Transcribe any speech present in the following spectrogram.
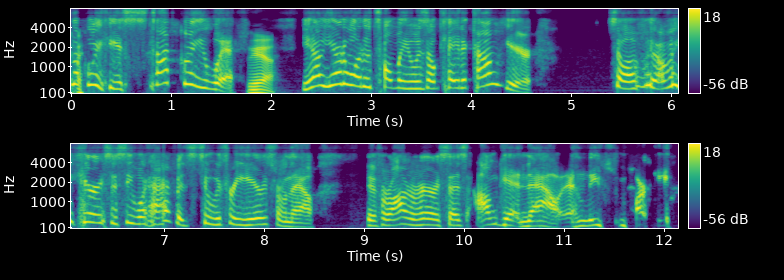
Look what you stuck me with. yeah. You know, you're the one who told me it was okay to come here. So I'm- I'll be curious to see what happens two or three years from now. If Ron Rivera says, I'm getting out and leaves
